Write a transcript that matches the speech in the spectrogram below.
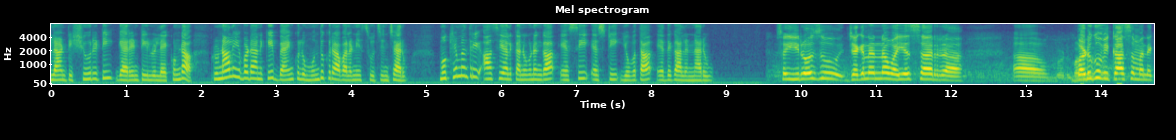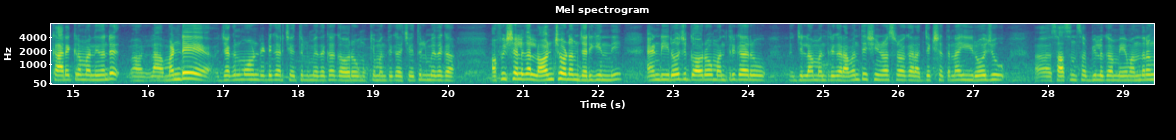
ఎలాంటి షూరిటీ గ్యారంటీలు లేకుండా రుణాలు ఇవ్వడానికి బ్యాంకులు ముందుకు రావాలని సూచించారు. ముఖ్యమంత్రి ఆశయాలకు అనుగుణంగా ఎస్సీ ఎస్టీ యువత ఎదగాలన్నారు. సో ఈరోజు జగనన్న వైఎస్ఆర్ బడుగు వికాసం అనే కార్యక్రమాన్ని అంటే మండే జగన్మోహన్ రెడ్డి గారి చేతుల మీదుగా గౌరవ ముఖ్యమంత్రి గారి చేతుల మీదుగా అఫీషియల్గా లాంచ్ అవడం జరిగింది. అండ్ ఈరోజు గౌరవ మంత్రి గారు జిల్లా మంత్రి గారు అవంతి శ్రీనివాసరావు గారి అధ్యక్షతన ఈరోజు శాసనసభ్యులుగా మేమందరం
